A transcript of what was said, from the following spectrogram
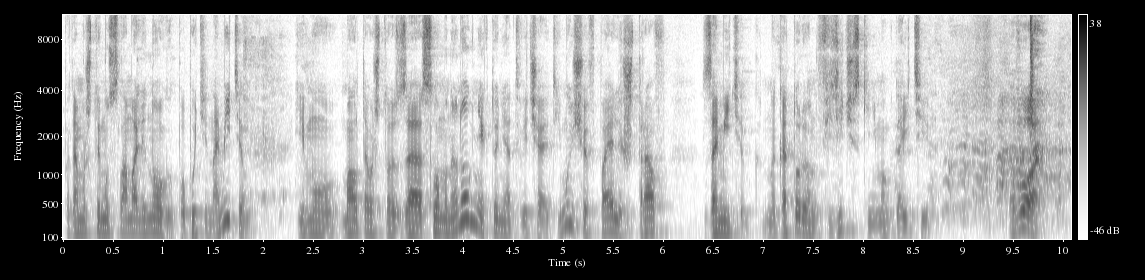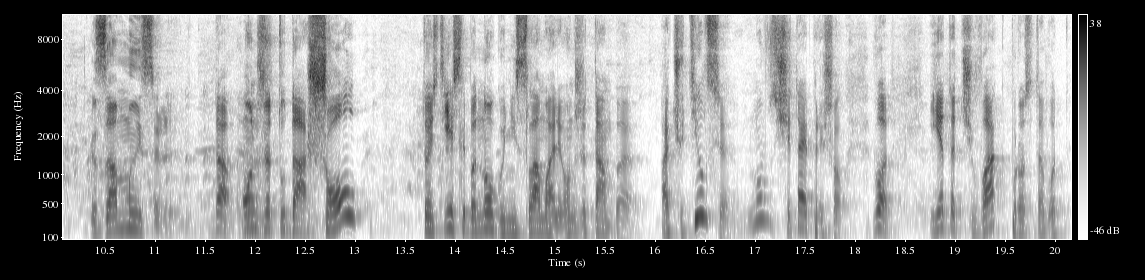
потому что ему сломали ногу по пути на митинг. Ему мало того, что за сломанную ногу никто не отвечает, ему еще впаяли штраф за митинг, на который он физически не мог дойти. Вот. За мысль. Да, он же туда шел, то есть если бы ногу не сломали, он же там бы очутился, ну, считай, пришел. Вот. И этот чувак просто вот,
